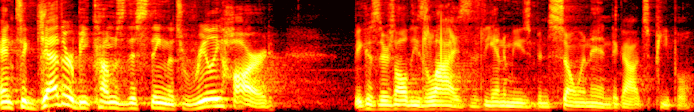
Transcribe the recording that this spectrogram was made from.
and together becomes this thing that's really hard because there's all these lies that the enemy has been sowing into God's people.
